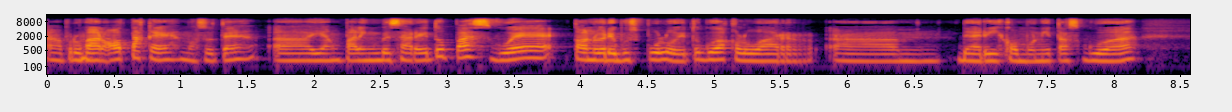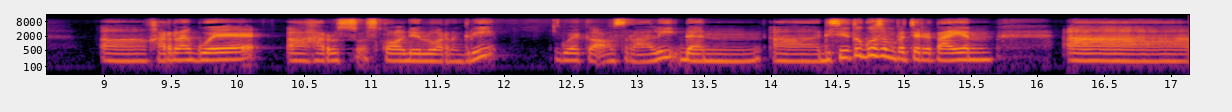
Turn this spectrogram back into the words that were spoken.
uh, perubahan otak ya maksudnya uh, yang paling besar itu pas gue tahun 2010 itu gue keluar um, dari komunitas gue uh, karena gue uh, harus sekolah di luar negeri gue ke Australia dan uh, di situ gue sempet ceritain uh,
